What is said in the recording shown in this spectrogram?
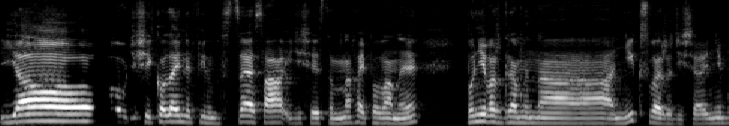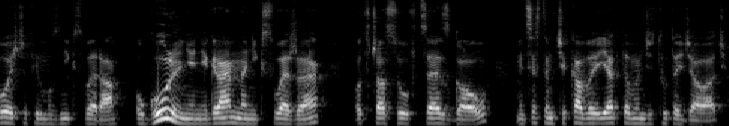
Yo! Dzisiaj kolejny film z CSa i dzisiaj jestem nahypowany, ponieważ gramy na Nixwerze dzisiaj. Nie było jeszcze filmu z Nixwera. Ogólnie nie grałem na Nixwerze od czasów CSGO, więc jestem ciekawy jak to będzie tutaj działać.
